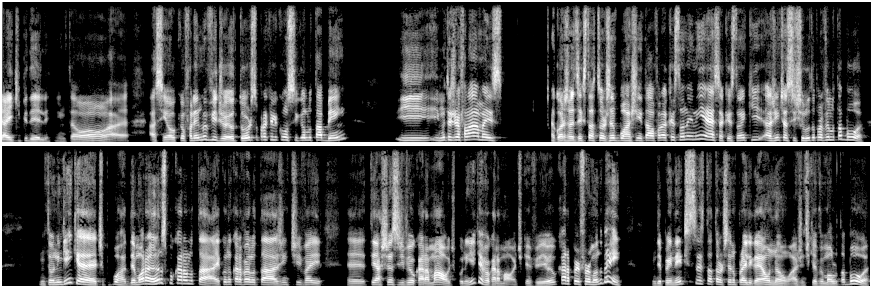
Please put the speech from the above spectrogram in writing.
a equipe dele. Então, assim, é o que eu falei no meu vídeo: eu torço para que ele consiga lutar bem. E, e muita gente vai falar, ah, mas agora você vai dizer que está torcendo borrachinha e tal. Eu falo, a questão nem, nem é essa, a questão é que a gente assiste luta para ver luta boa. Então ninguém quer, tipo, porra, demora anos pro cara lutar. Aí quando o cara vai lutar, a gente vai é, ter a chance de ver o cara mal. Tipo, ninguém quer ver o cara mal, a gente quer ver o cara performando bem. Independente se você está torcendo para ele ganhar ou não, a gente quer ver uma luta boa.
